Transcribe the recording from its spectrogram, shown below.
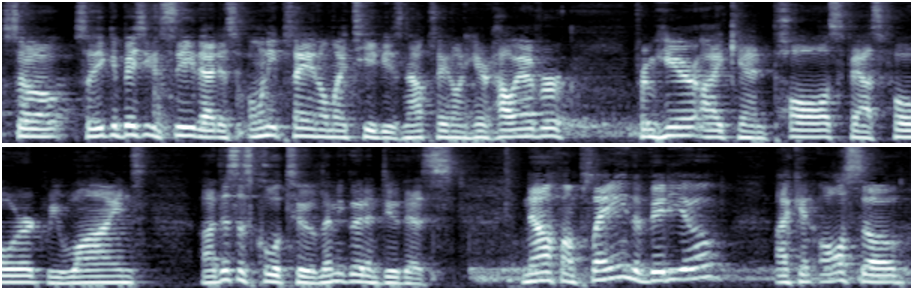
so so you can basically see that it's only playing on my TV. It's not playing on here. However, from here I can pause, fast forward, rewind. Uh, this is cool too. Let me go ahead and do this. Now if I'm playing the video, I can also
